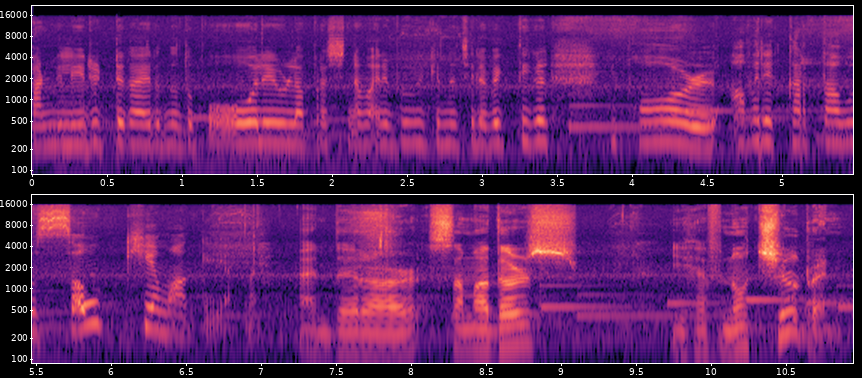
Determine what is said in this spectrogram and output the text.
കണ്ണിൽ ഇരുട്ട് പോലെയുള്ള പ്രശ്നം അനുഭവിക്കുന്ന ചില വ്യക്തികൾ ഇപ്പോൾ അവരെ കർത്താവ് സൗഖ്യമാക്കിയാണ് and there are some others you have no children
